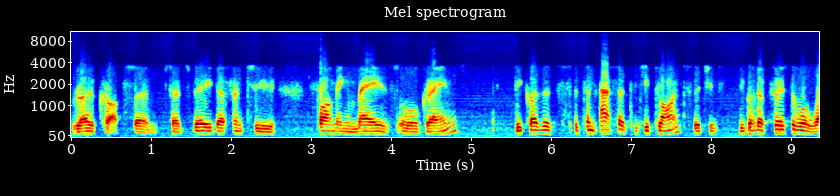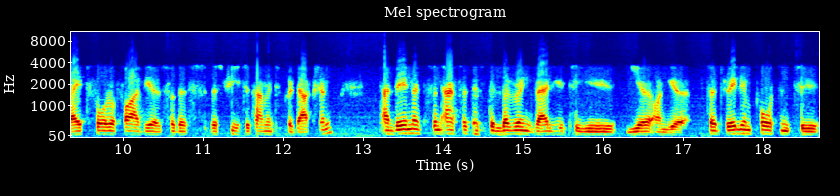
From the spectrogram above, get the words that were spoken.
row crops. So so it's very different to farming maize or grains because it's it's an asset that you plant that you've you've got to first of all wait four or five years for this this tree to come into production, and then it's an asset that's delivering value to you year on year. So it's really important to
